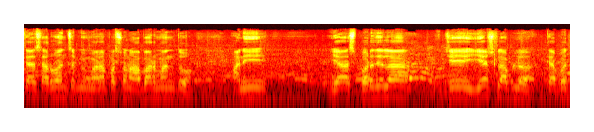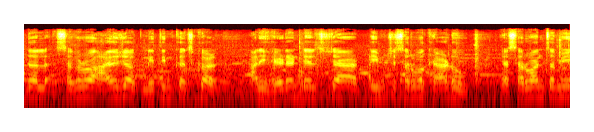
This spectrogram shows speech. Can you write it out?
त्या सर्वांचं मी मनापासून आभार मानतो. आणि या स्पर्धेला जे यश लाभलं त्याबद्दल सर्व आयोजक नितीन कचकळ आणि हेड अँड टेल्सच्या टीमचे सर्व खेळाडू या सर्वांचं मी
